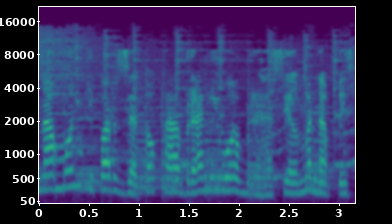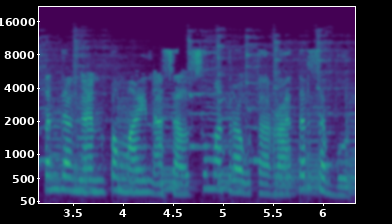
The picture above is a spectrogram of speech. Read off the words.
Namun kiper Zatoka Braniwo berhasil menepis tendangan pemain asal Sumatera Utara tersebut.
